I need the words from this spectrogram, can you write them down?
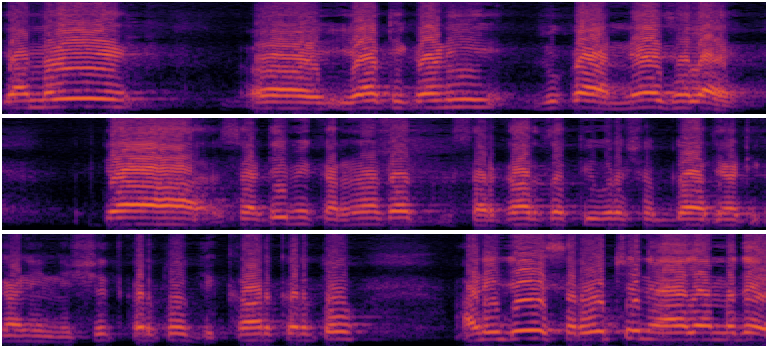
त्यामुळे या ठिकाणी जो काय अन्याय झालाय त्यासाठी मी कर्नाटक सरकारचा तीव्र शब्द या ठिकाणी निश्चित करतो धिक्कार करतो. आणि जे सर्वोच्च न्यायालयामध्ये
